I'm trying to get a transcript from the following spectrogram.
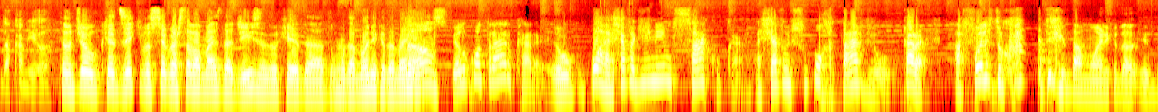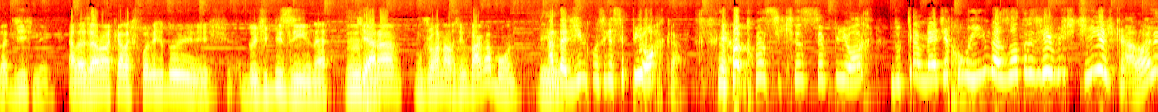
da Camila. Então, Diogo, quer dizer que você gostava mais da Disney do que da Turma da Mônica também? Não, pelo contrário, cara. Eu, porra, achava a Disney um saco, cara. Achava insuportável. Cara, a folha do quadrinho da Mônica e da, da Disney, elas eram aquelas folhas dos, dos gibizinhos, né? Uhum. Que era um jornalzinho vagabundo. Isso. A da Disney conseguia ser pior, cara. Ela conseguia ser pior do que a média ruim das outras revistinhas, cara. Olha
